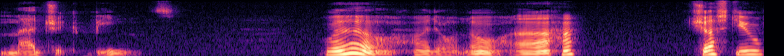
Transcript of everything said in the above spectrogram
magic beans. Well, I don't know. Uh huh. Just you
